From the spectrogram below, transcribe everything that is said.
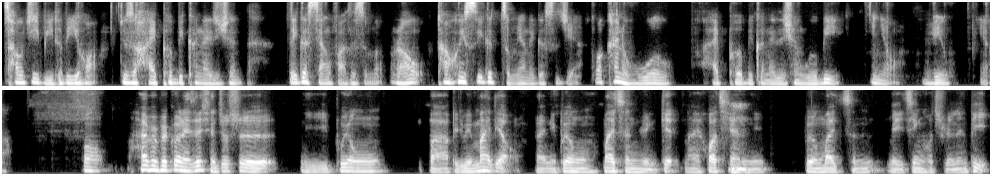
超级比特币化，就是 hyper-Bitcoinization 的一个想法是什么？然后它会是一个怎么样的一个世界？What kind of world hyper-Bitcoinization will be in your view？Yeah，哦、h y p e r Bitcoinization 就是你不用把比特币卖掉，来，你不用卖成 ringgit 来花钱，嗯你不用卖成美金或者人民币，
